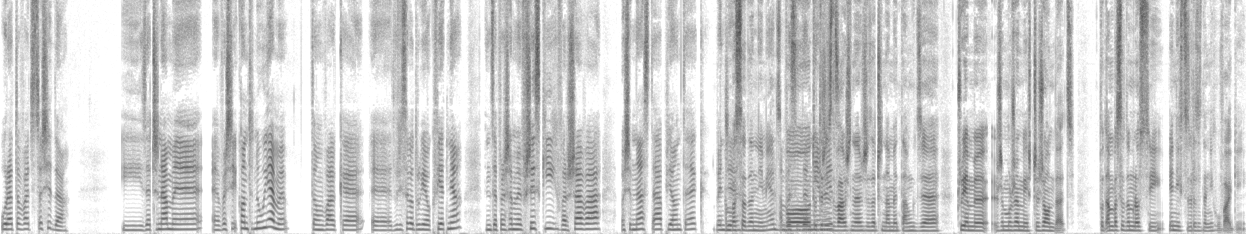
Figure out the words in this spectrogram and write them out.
uratować co się da. I zaczynamy, y, właściwie kontynuujemy tą walkę y, 22 kwietnia, więc zapraszamy wszystkich. Warszawa, 18, piątek. Będzie ambasada Niemiec, ambasada bo Niemiec. to też jest ważne, że zaczynamy tam, gdzie czujemy, że możemy jeszcze żądać. Pod ambasadą Rosji, ja nie chcę zwracać na nich uwagi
